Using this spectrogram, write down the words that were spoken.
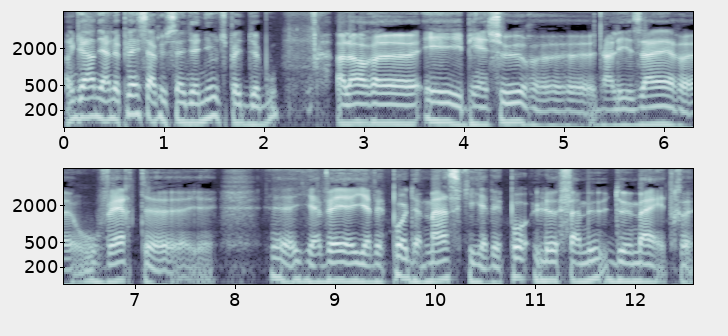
Regarde, il y en a plein la rue Saint-Denis où tu peux être debout. Alors, euh, et bien sûr, euh, dans les aires euh, ouvertes, il y avait, il y avait pas de masque, il y avait pas le fameux 2 mètres.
